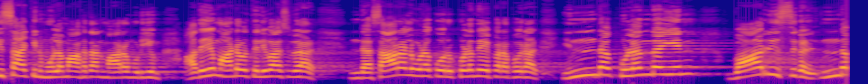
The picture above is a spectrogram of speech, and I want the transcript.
ஈசாக்கின் மூலமாக தான் மாற முடியும். அதையும் ஆண்டவர் தெளிவாக சொல்கிறார். இந்த சாரால் உனக்கு ஒரு குழந்தையை பெறப்போகிறாள். இந்த குழந்தையின் வாரிசுகள் இந்த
